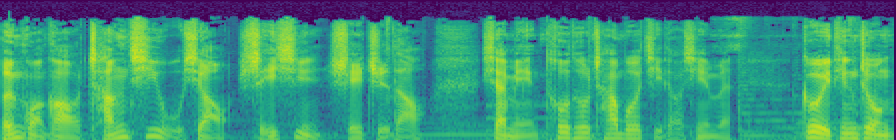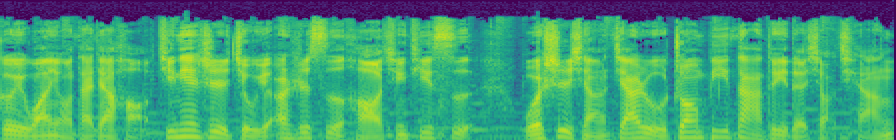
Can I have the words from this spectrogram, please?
本广告长期无效，谁信谁知道。下面偷偷插播几条新闻。各位听众，各位网友，大家好，今天是九月二十四号，星期四。我是想加入装逼大队的小强。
